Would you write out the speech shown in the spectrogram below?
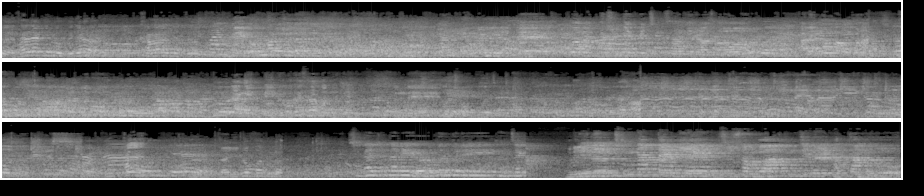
거예요. 사장님은 그냥 가만히 좀 네, 중간중간에 여러분들이 굉장히 우리는 충남 딸기의 우수성과 품질을 바탕으로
